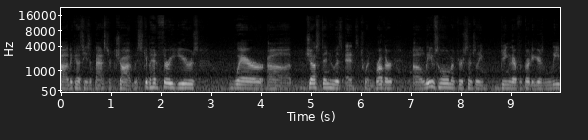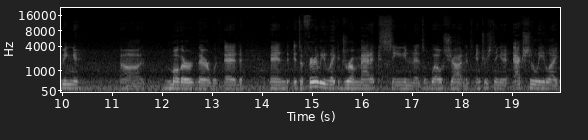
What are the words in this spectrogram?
uh, because he's a bastard child. We skip ahead 30 years where uh, Justin, who is Ed's twin brother, uh, leaves home after essentially being there for 30 years, leaving uh, mother there with Ed. And it's a fairly like dramatic scene, and it's well shot, and it's interesting, and it actually like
